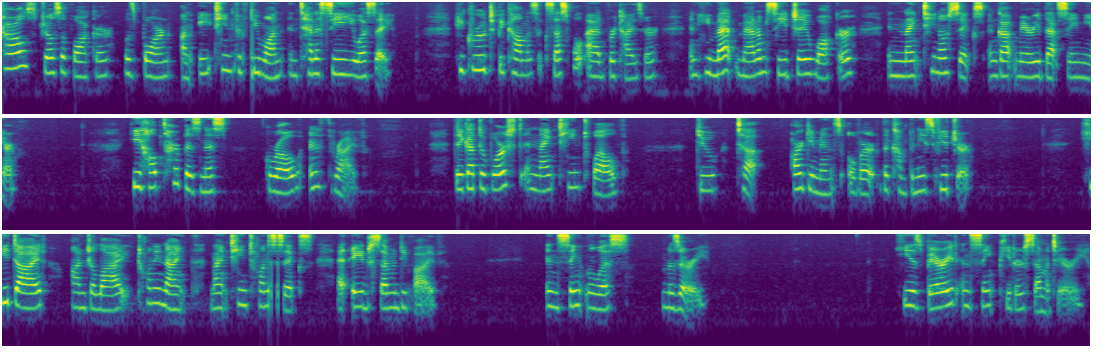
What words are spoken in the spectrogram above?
Charles Joseph Walker was born on 1851 in Tennessee, USA. He grew to become a successful advertiser and he met Madam C. J. Walker in 1906 and got married that same year. He helped her business grow and thrive. They got divorced in 1912 due to arguments over the company's future. He died on July 29, 1926, at age 75, in St. Louis, Missouri. He is buried in St. Peter's Cemetery.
